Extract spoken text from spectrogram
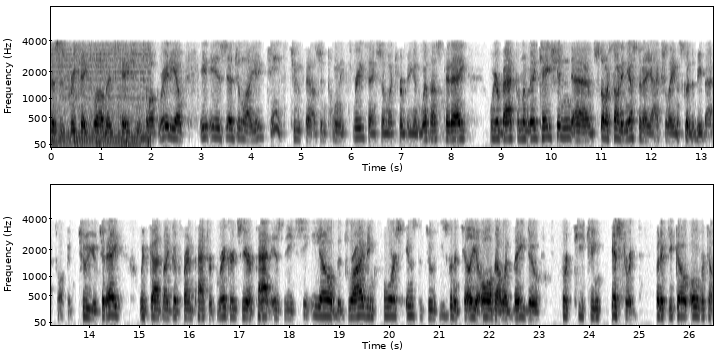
This is Pre-K-12 Education Talk Radio. It is uh, July 18th, 2023. Thanks so much for being with us today. We're back from a vacation, uh, starting yesterday, actually, and it's good to be back talking to you today. We've got my good friend Patrick Riccards here. Pat is the CEO of the Driving Force Institute. He's going to tell you all about what they do for teaching history. But if you go over to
